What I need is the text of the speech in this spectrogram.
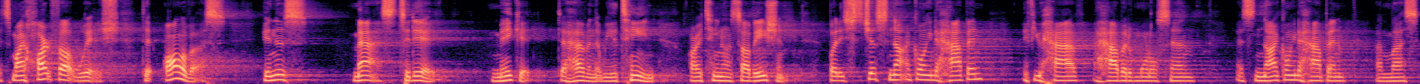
It's my heartfelt wish that all of us in this Mass today make it to heaven, that we attain our eternal salvation. But it's just not going to happen if you have a habit of mortal sin. It's not going to happen unless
